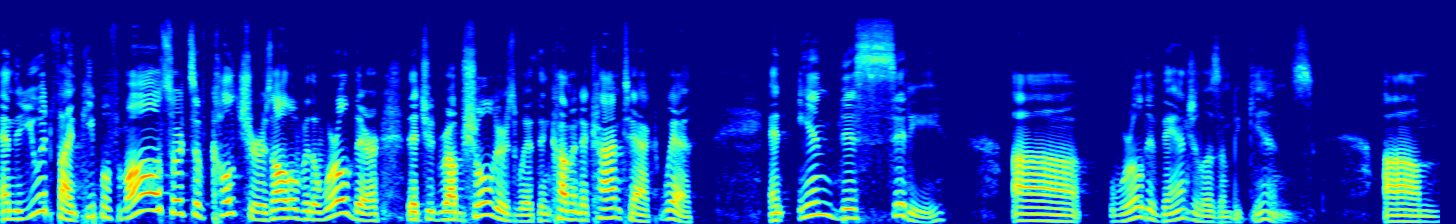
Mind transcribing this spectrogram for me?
and you would find people from all sorts of cultures all over the world there that you'd rub shoulders with and come into contact with. And in this city, uh, world evangelism begins. Um,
